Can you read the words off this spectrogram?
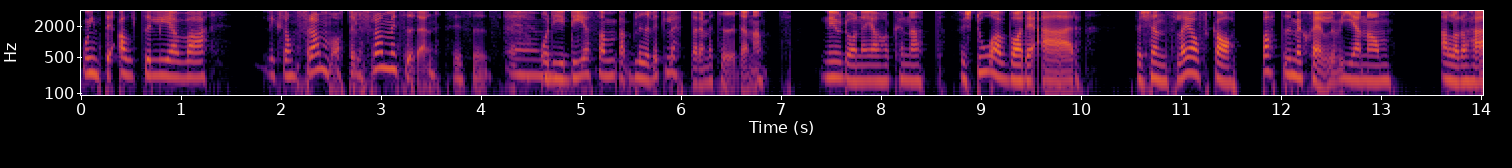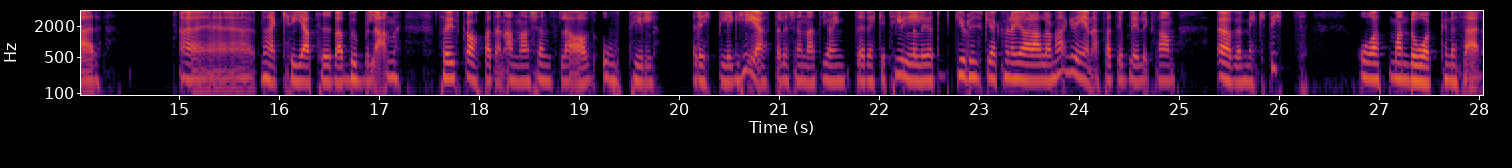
Och inte alltid leva liksom framåt eller fram i tiden. Precis. Um. Och det är ju det som blivit lättare med tiden. Att nu då när jag har kunnat förstå vad det är för känsla jag har skapat i mig själv genom alla de här Eh, den här kreativa bubblan så har jag skapat en annan känsla av otillräcklighet eller känna att jag inte räcker till eller gud hur ska jag kunna göra alla de här grejerna? För att det blev liksom övermäktigt. Och att man då kunde så här,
